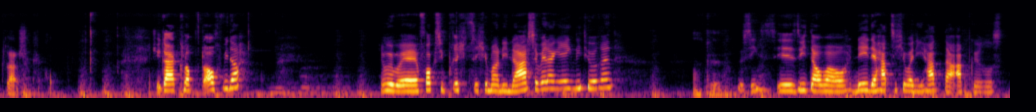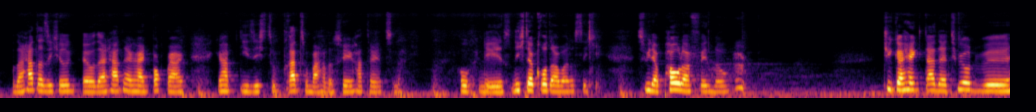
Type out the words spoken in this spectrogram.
Klar. Chica klopft auch wieder. Junge, äh, Foxy bricht sich immer die Nase, wenn er gegen die Tür rennt. Okay. Sie, sie sieht aber auch, nee, der hat sich über die Hand da abgerissen. Und dann hat er sich, äh, dann hat er keinen Bock mehr gehabt, die sich zu dran zu machen. Deswegen hat er jetzt eine. Oh, nee, ist nicht der Grund, aber das ist, ist wieder Paula-Findung. Chica hängt an der Tür und will.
